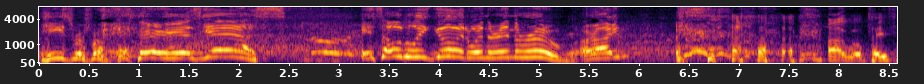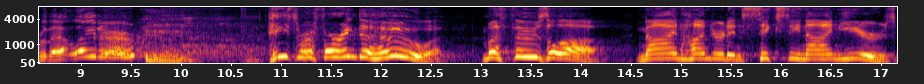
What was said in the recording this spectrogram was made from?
He's referring, there he is, yes! It's only good when they're in the room, all right? I will pay for that later. He's referring to who? Methuselah. 969 years.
